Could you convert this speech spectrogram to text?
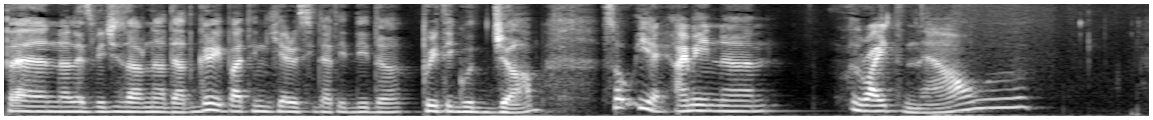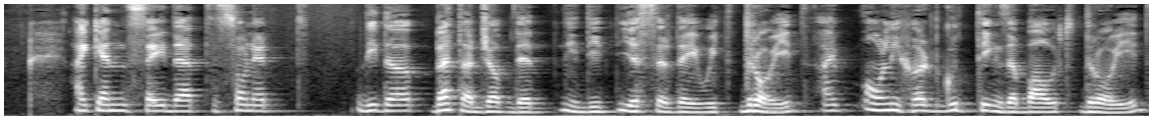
panel SVGs are not that great but in here you see that it did a pretty good job. So yeah I mean um, right now I can say that Sonnet did a better job than it did yesterday with Droid. I only heard good things about Droid,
